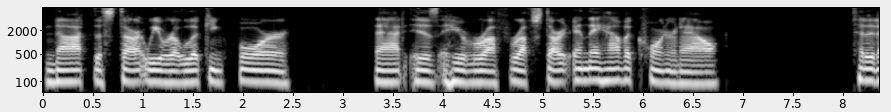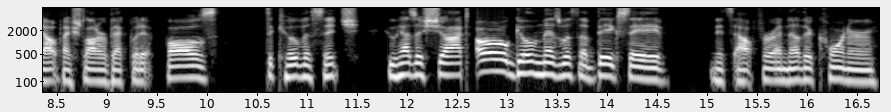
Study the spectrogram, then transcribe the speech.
Not the start we were looking for. That is a rough, rough start, and they have a corner now. It's headed out by Schlotterbeck, but it falls to Kovacic, who has a shot. Oh, Gomez with a big save, and it's out for another corner.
